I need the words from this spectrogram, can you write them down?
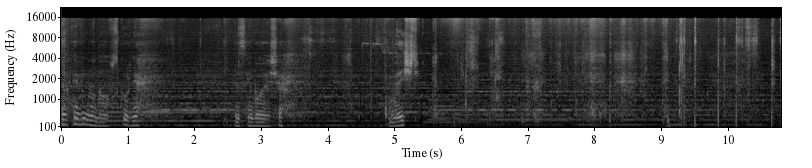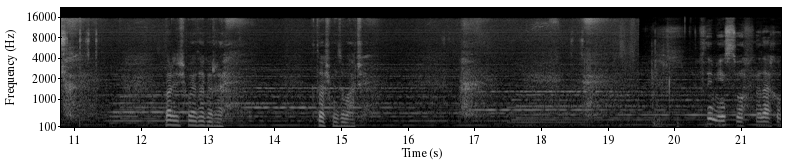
Tak nie wygląda obskurnie, więc nie boję się wyjść. Bardziej się boję tego, że ktoś mnie zobaczy. W tym miejscu na dachu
